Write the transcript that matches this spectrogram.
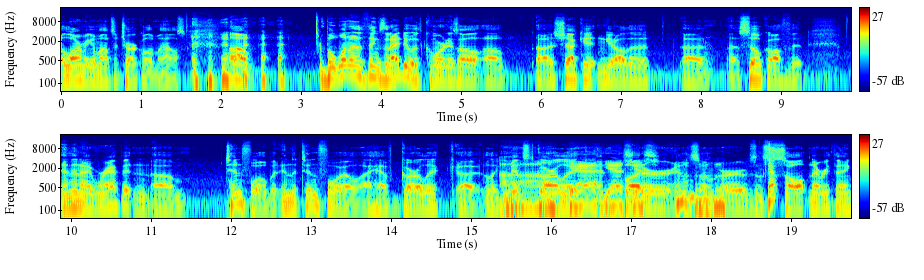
alarming amounts of charcoal at my house. Um, but one of the things that I do with corn is I'll I'll uh, shuck it and get all the uh, uh, silk off of it, and then I wrap it in. Um, Tinfoil, but in the tinfoil, I have garlic, uh, like minced Ah, garlic yeah, and yes, butter yes. and some herbs and Yep. salt and everything.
